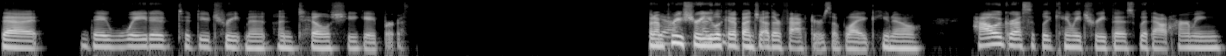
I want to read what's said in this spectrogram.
that they waited to do treatment until she gave birth. But I'm Yeah, pretty sure I you look think at a bunch of other factors of like, you know, how aggressively can we treat this without harming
